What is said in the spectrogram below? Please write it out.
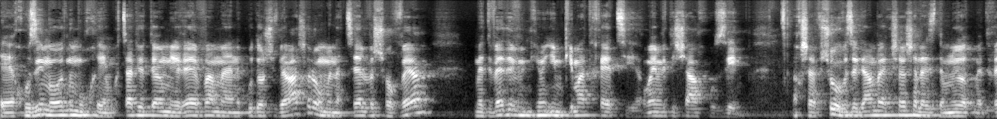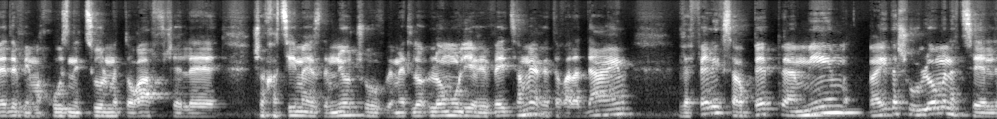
אה, אחוזים מאוד נמוכים, קצת יותר מרבע מהנקודות שבירה שלו, הוא מנצל ושובר, מדוודב עם, עם כמעט חצי, 49 אחוזים. עכשיו שוב, זה גם בהקשר של ההזדמנויות, מדוודב עם אחוז ניצול מטורף של, אה, של חצי מההזדמנויות, שוב, באמת לא, לא מול יריבי צמרת, אבל עדיין, ופליקס הרבה פעמים ראית שהוא לא מנצל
